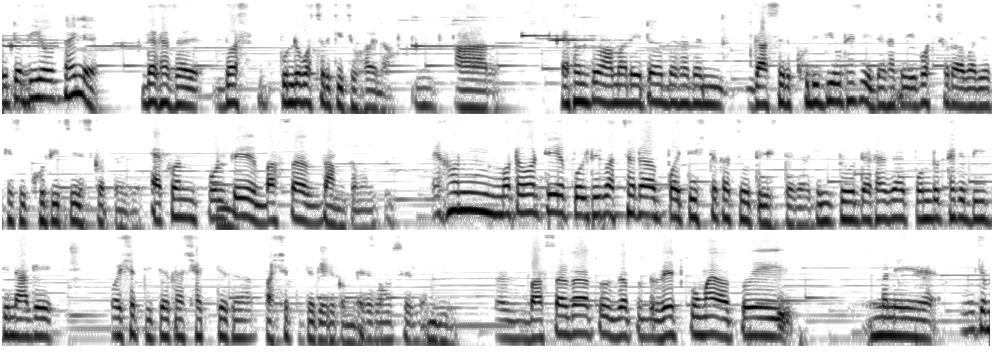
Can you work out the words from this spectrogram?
ওইটা দিয়ে উঠাইলে দেখা যায় দশ পনেরো বছর কিছু হয় না। আর এখন তো আমার এটা দেখা যায় গাছের খুঁটি দিয়ে উঠেছি দেখা যায় এবছর আবার কিছু খুঁটি চেঞ্জ করতে হবে। এখন পোলট্রির বাচ্চার দাম কেমন? এখন মোটামুটি পোল্ট্রির বাচ্চাটা পঁয়ত্রিশ টাকা চৌত্রিশ টাকা। কিন্তু দেখা যায় পনেরো থেকে বিশ দিন আগে পঁয়ষট্টি টাকা ষাট টাকা পাঁচষট্টি টাকা এরকম। এরকম ছিল। বাচ্চাটা তো যত রেট কমায় অতই মানে ইনকাম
